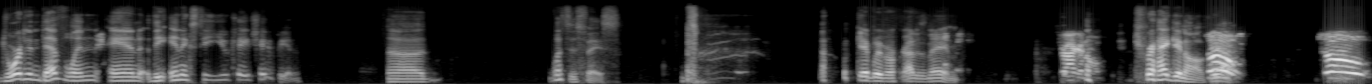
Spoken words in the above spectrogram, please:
Jordan Devlin and the NXT UK champion. Uh, what's his face? I Can't believe I forgot his name. Dragunov. Dragunov. So, yeah. so,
